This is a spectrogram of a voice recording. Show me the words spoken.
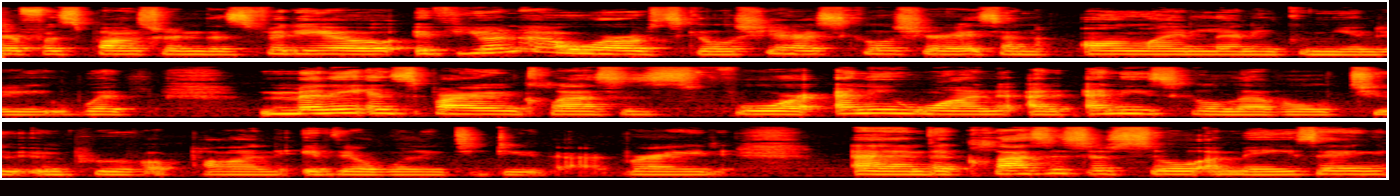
Skillshare for sponsoring this video. If you're not aware of Skillshare, Skillshare is an online learning community with many inspiring classes for anyone at any skill level to improve upon if they're willing to do that, right? And the classes are so amazing.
